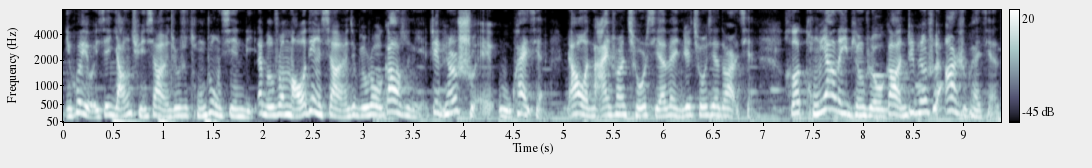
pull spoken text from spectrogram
你会有一些羊群效应，就是从众心理。再比如说锚定效应，就比如说我告诉你这瓶水五块钱，然后我拿一双球鞋问你这球鞋多少钱，和同样的一瓶水，我告诉你这瓶水二十块钱，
